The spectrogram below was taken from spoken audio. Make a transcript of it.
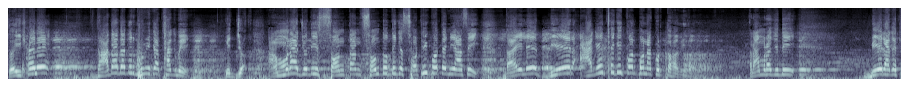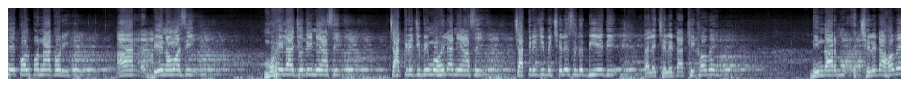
তো এইখানে দাদা দাদির ভূমিকা থাকবে আমরা যদি সন্তান সন্ততিকে সঠিক পথে নিয়ে আসি, তাইলে বিয়ের আগে থেকে কল্পনা করতে হবে। আর আমরা যদি বিয়ের আগে থেকে কল্পনা করি, আর বে বেনামাজি মহিলা যদি নিয়ে আসি চাকরিজীবী মহিলা নিয়ে আসি, চাকরিজীবী ছেলে শুধু বিয়ে দিই, তাহলে ছেলেটা ঠিক হবে? দিনদার ছেলেটা হবে?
